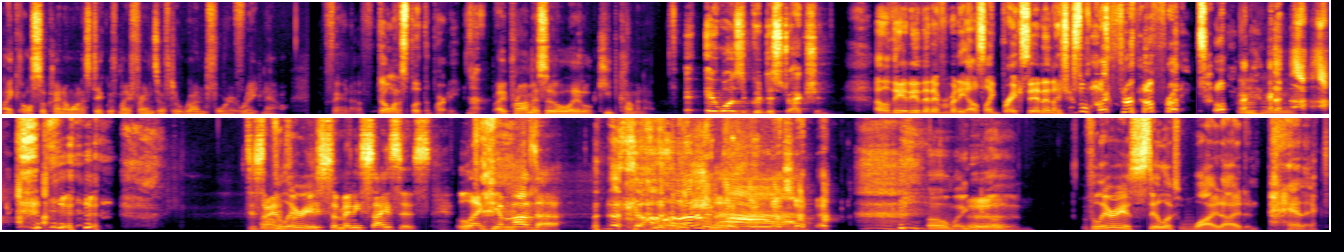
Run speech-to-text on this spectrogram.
I also kind of want to stick with my friends who have to run for it right now. Fair enough. Don't want to split the party. I promise it'll it'll keep coming up. It, it was a good distraction. I love the idea that everybody else like breaks in and I just walk through the front door. Mm-hmm. Designed for Hilarious. beasts of many sizes, like your mother. Oh my god. Valerius still looks wide-eyed and panicked.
